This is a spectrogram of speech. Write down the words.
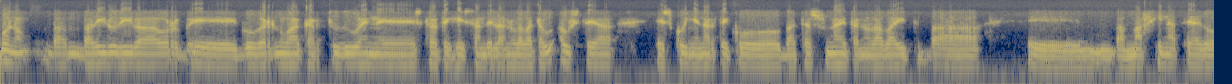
Bueno, ba, badirudi ba hor e, gobernuak hartu duen e, estrategia izan dela nola bat austea eskuinen arteko batasuna eta nolabait ba, e, ba marginatzea edo,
